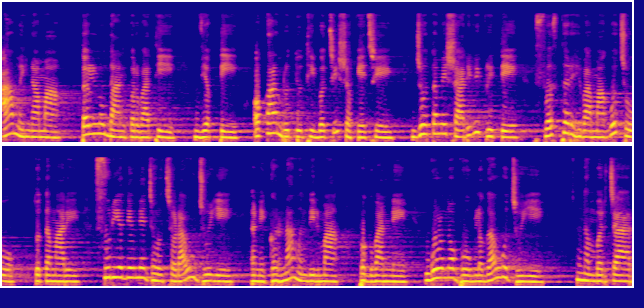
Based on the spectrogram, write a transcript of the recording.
આ મહિનામાં તલનું દાન કરવાથી વ્યક્તિ અકાળ મૃત્યુથી બચી શકે છે. જો તમે શારીરિક રીતે સ્વસ્થ રહેવા માંગો છો, તો તમારે સૂર્યદેવને જળ ચડાવવું જોઈએ અને ઘરના મંદિરમાં ભગવાનને ગોળનો ભોગ લગાવવો જોઈએ. નંબર ચાર,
